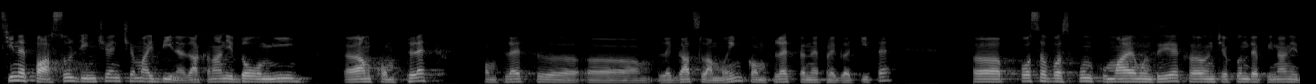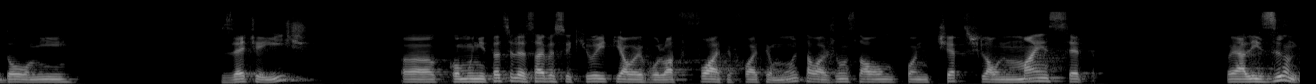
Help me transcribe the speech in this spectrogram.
ține pasul din ce în ce mai bine. Dacă în anii 2000 eram complet, complet uh, uh, legați la mâini, complet pe nepregătite, uh, pot să vă spun cu mare mândrie că începând de prin anii 2010-iși, uh, comunitățile cyber security au evoluat foarte, foarte mult, au ajuns la un concept și la un mindset realizând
